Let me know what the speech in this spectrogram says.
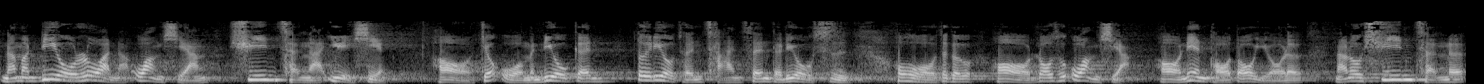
那么六乱啊妄想熏成啊越现，哦，就我们六根对六尘产生的六事，哦，这个哦都是妄想，哦念头都有了，然后熏成了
